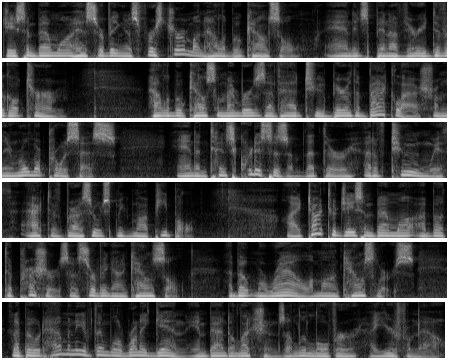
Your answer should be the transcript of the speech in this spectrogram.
Jason Benoit is serving his first term on Qalipu Council, and it's been a very difficult term. Qalipu Council members have had to bear the backlash from the enrollment process and intense criticism that they're out of tune with active grassroots Mi'kmaq people. I talked to Jason Benoit about the pressures of serving on council about morale among councillors, and about how many of them will run again in band elections a little over a year from now.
